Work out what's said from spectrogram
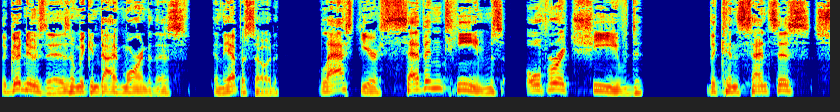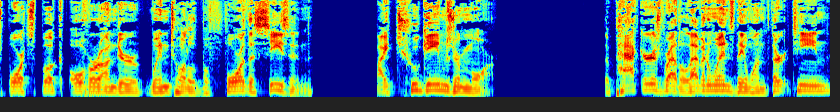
the good news is, and we can dive more into this in the episode. Last year, seven teams overachieved the consensus sportsbook over under win total before the season by two games or more. The Packers were at 11 wins, they won 13.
